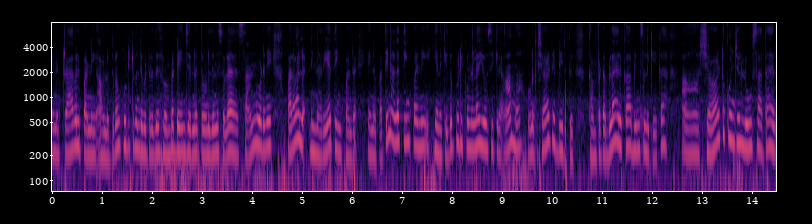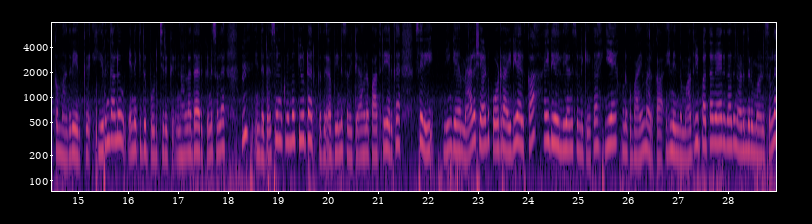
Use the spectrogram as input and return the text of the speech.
என்னை ட்ராவல் பண்ணி அவ்வளோ தூரம் கூட்டிகிட்டு வந்து விடுறது ரொம்ப டேஞ்சர்னு தோணுதுன்னு சொல்ல சன் உடனே பரவாயில்ல நீ நிறைய திங்க் பண்ணுற என்னை பற்றி நல்லா திங்க் பண்ணி எனக்கு எது பிடிக்கும்னுலாம் யோசிக்கிறேன் ஆமாம் உனக்கு ஷர்ட் எப்படி இருக்குது கம்ஃபர்டபுளாக இருக்கா? அப்படின்னு சொல்லி கேட்க ஷர்ட்டு கொஞ்சம் லூஸாக தான் இருக்க மாதிரி இருக்குது இருந்தாலும் எனக்கு இது பிடிச்சிருக்கு. நல்லா தான் இருக்குன்னு சொல்ல ம் இந்த ட்ரெஸ் உனக்கு ரொம்ப க்யூட்டாக இருக்குது அப்படின்னு சொல்லிட்டு அவனை பார்த்துட்டே இருக்க சரி நீங்கள் மேலே ஷர்ட் போடுற ஐடியா இருக்கா? ஐடியா இல்லையான்னு சொல்லி கேட்க ஏன்? உனக்கு பயமாக இருக்கா? என்னை இந்த மாதிரி பார்த்தா வேறு ஏதாவது நடந்துருமான்னு சொல்ல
